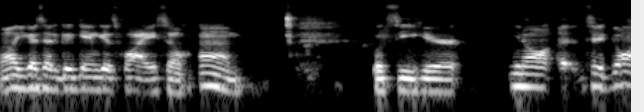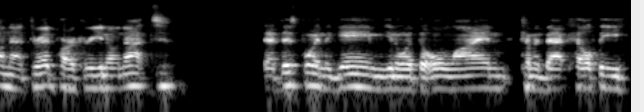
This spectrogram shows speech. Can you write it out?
Well, you guys had a good game against Hawaii, so um, let's see here. You know, uh, to go on that thread, Parker. You know, not at this point in the game. You know, with the old line coming back healthy,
